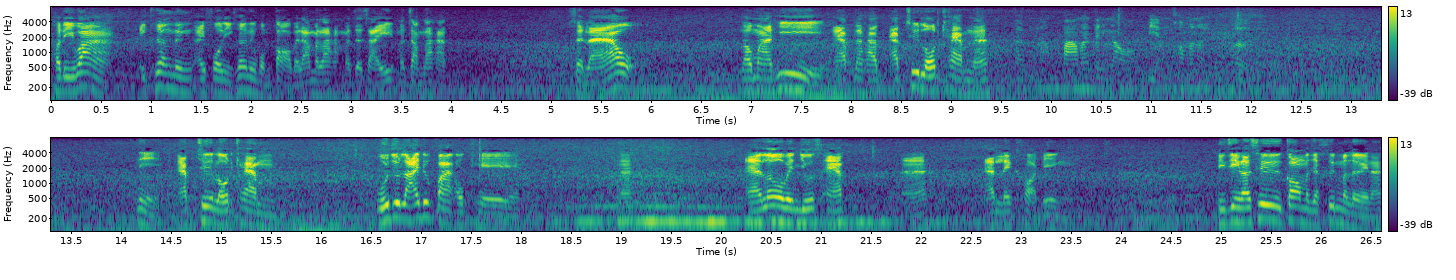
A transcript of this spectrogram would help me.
พอดีว่าอีกเครื่องหนึ่ง iPhone อีกเครื่องหนึ่งผมต่อไปแล้ว มันรหัสมันจะใช้มันจำรหัส เสร็จแล้ว เรามาที่แอปนะครับ แอปชื่อ Road Cam นะแต่ปลามันเป็นเงาเบี่ยงเข้ามาหน่อยเออนี่ แอปชื่อ Road Cam Would you like to find โอเคนะ Arrow when use app นะ add recording จริงๆ แล้วชื่อกล้องมันจะขึ้นมาเลยนะ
